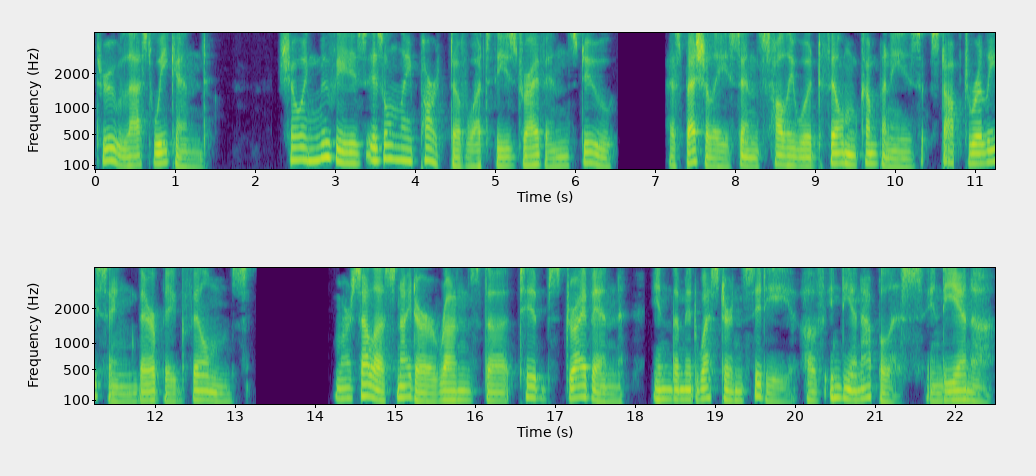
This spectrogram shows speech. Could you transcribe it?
through last weekend. Showing movies is only part of what these drive ins do, especially since Hollywood film companies stopped releasing their big films. Marcella Snyder runs the Tibbs Drive In in the Midwestern city of Indianapolis, Indiana.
